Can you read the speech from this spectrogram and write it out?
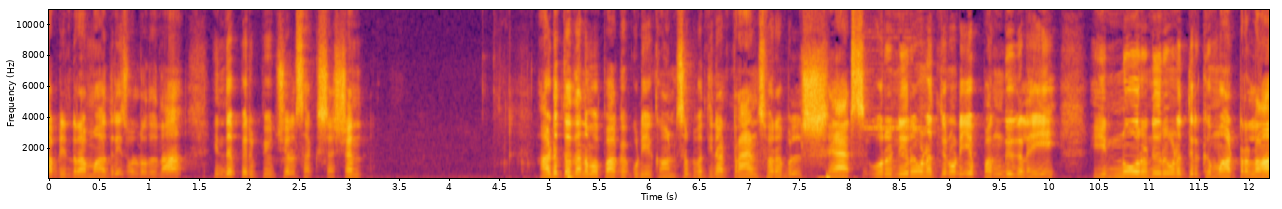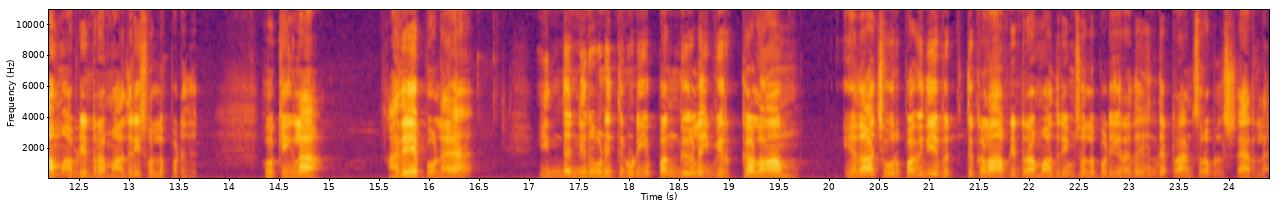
அப்படின்ற மாதிரி சொல்கிறது தான் இந்த பெர்பியூச்சுவல் சக்ஸஷன் அடுத்ததாக நம்ம பார்க்கக்கூடிய கான்செப்ட் பார்த்தீங்கன்னா டிரான்ஸ்ஃபரபிள் ஷேர்ஸ் ஒரு நிறுவனத்தினுடைய பங்குகளை இன்னொரு நிறுவனத்திற்கு மாற்றலாம் அப்படின்ற மாதிரி சொல்லப்படுது. ஓகேங்களா? அதே போல் இந்த நிறுவனத்தினுடைய பங்குகளை விற்கலாம் ஏதாச்சும் ஒரு பகுதியை விற்றுக்கலாம் அப்படின்ற மாதிரியும் சொல்லப்படுகிறது இந்த டிரான்ஸ்ஃபரபிள் ஷேரில்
